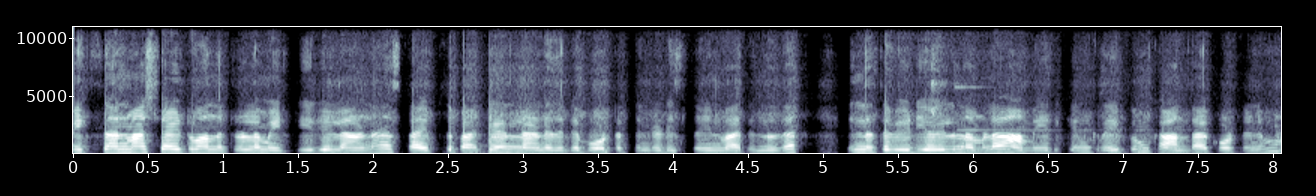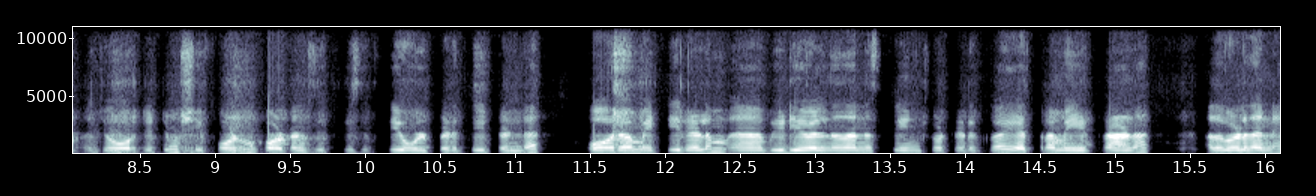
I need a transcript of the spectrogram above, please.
മിക്സ് ആൻഡ് മാച്ച് ആയിട്ട് വന്നിട്ടുള്ള മെറ്റീരിയൽ ആണ്. സ്ട്രൈപ്സ് പാറ്റേണിലാണ് ഇതിന്റെ ബോട്ടത്തിന്റെ ഡിസൈൻ വരുന്നത്. ഇന്നത്തെ വീഡിയോയിൽ നമ്മൾ അമേരിക്കൻ ക്രേപ്പും കാന്താ കോട്ടനും ജോർജറ്റും ഷിഫോണും കോട്ടൺ സിക്സ്റ്റി സിക്സ്റ്റിയും ഉൾപ്പെടുത്തിയിട്ടുണ്ട്. ഓരോ മെറ്റീരിയലും വീഡിയോയിൽ നിന്ന് തന്നെ സ്ക്രീൻഷോട്ട് എടുക്കുക. എത്ര മീറ്റർ ആണ്. അതുപോലെ തന്നെ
